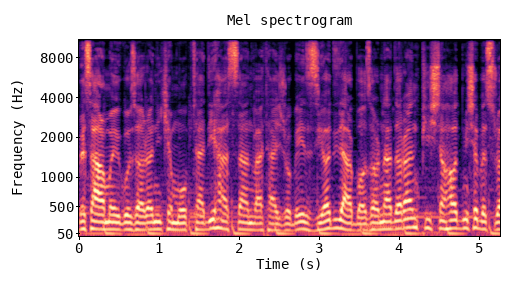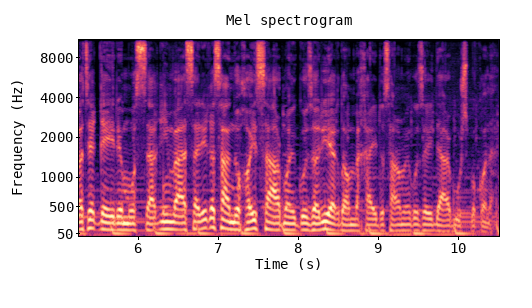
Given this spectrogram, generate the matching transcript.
به سرمایه گذارانی که مبتدی هستند و تجربه زیادی در بازار ندارند پیشنهاد میشه به صورت غیر مستقیم و از طریق صندوق های سرمایه گذاری اقدام به خرید و سرمایه گذاری در بورس بکنند.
